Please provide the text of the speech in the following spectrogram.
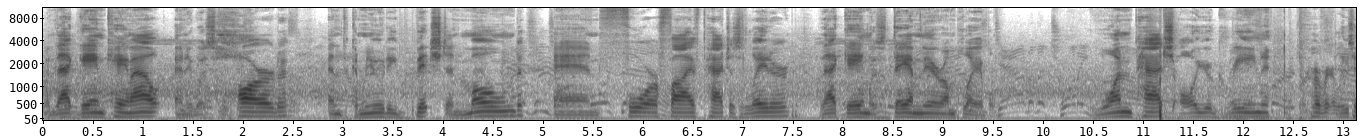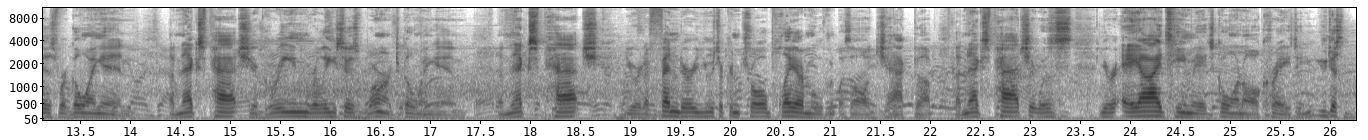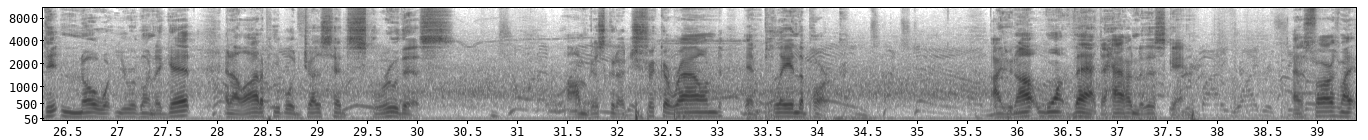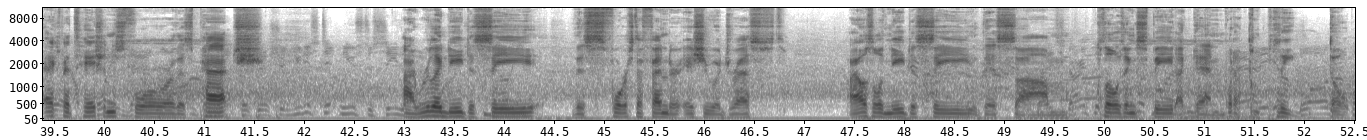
when that game came out and it was hard and the community bitched and moaned and four or five patches later that game was damn near unplayable. One patch, all your green perfect releases were going in. The next patch, your green releases weren't going in. The next patch, your defender user control player movement was all jacked up. The next patch, it was your AI teammates going all crazy. You just didn't know what you were going to get, and a lot of people just said, screw this. I'm just going to trick around and play in the park. I do not want that to happen to this game. As far as my expectations for this patch, I really need to see this force defender issue addressed. I also need to see this um, closing speed again. What a complete dope.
